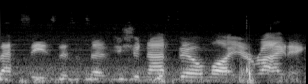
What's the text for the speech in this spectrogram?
Beth sees this and says, you should not film while you're riding.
